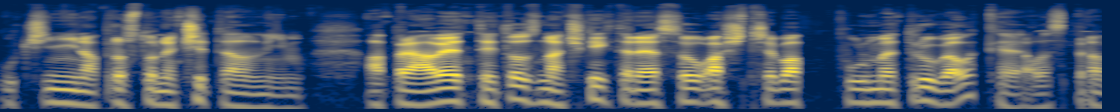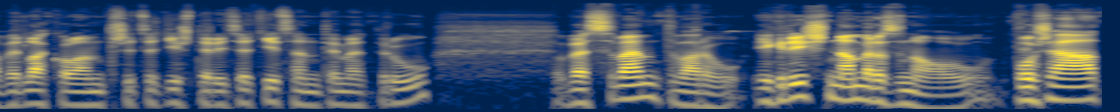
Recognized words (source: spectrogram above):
učiní naprosto nečitelným. A právě tyto značky, které jsou až třeba půl metru velké, ale zpravidla kolem 30-40 cm, ve svém tvaru, i když namrznou, pořád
